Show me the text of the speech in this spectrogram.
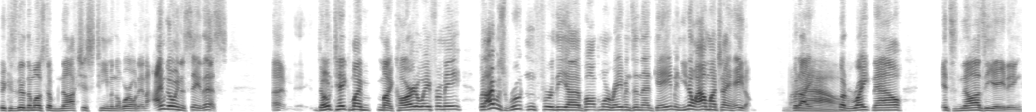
because they're the most obnoxious team in the world. And I'm going to say this: uh, don't take my my card away from me. But I was rooting for the uh, Baltimore Ravens in that game, and you know how much I hate them. Wow. But I, but right now, it's nauseating.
